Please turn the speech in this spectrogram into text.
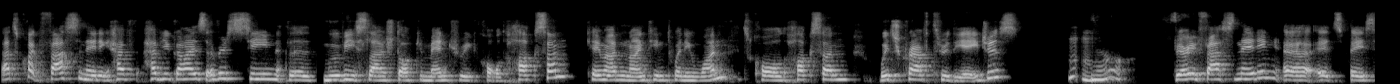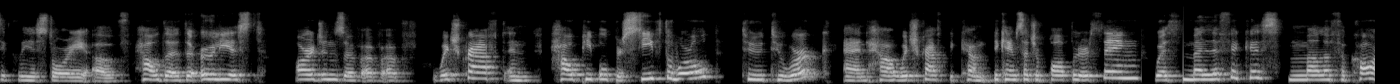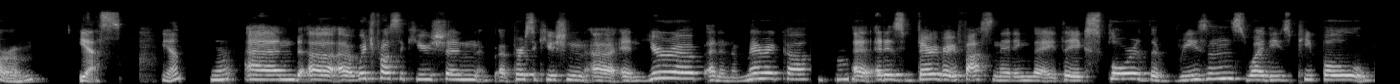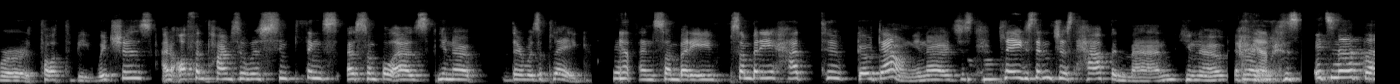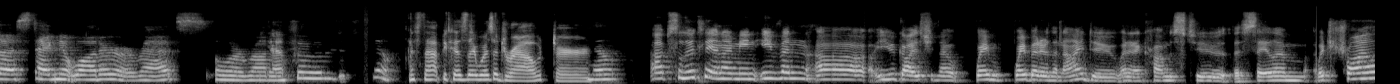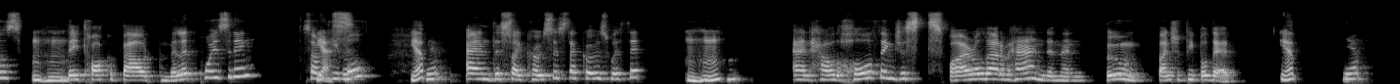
That's quite fascinating. Have Have you guys ever seen the movie slash documentary called Häxan? Came out in 1921. It's called Häxan: Witchcraft Through the Ages. Mm-mm. No. Very fascinating. Uh, it's basically a story of how the the earliest origins of, of of witchcraft and how people perceive the world to to work and how witchcraft become became such a popular thing with Maleficus Maleficarum Yes. Yep. Yeah. and uh, uh, witch prosecution, uh, persecution uh, in Europe and in America. Mhm. Uh, it is very, very fascinating. They they explore the reasons why these people were thought to be witches, and oftentimes it was sim- things as simple as you know there was a plague. Yep. And somebody somebody had to go down, you know. It's just Mhm. plagues didn't just happen, man. You know, Right. It was- It's not the stagnant water or rats or rotting Yep. food. No, It's not because there was a drought or no. Absolutely. And I mean, even uh, you guys should know way, way better than I do when it comes to the Salem witch trials. Mhm. They talk about millet poisoning, some Yes. people. Yep. Yep. And the psychosis that goes with it, Mhm. And how the whole thing just spiraled out of hand. And then, boom, bunch of people dead. Yep. Yep.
